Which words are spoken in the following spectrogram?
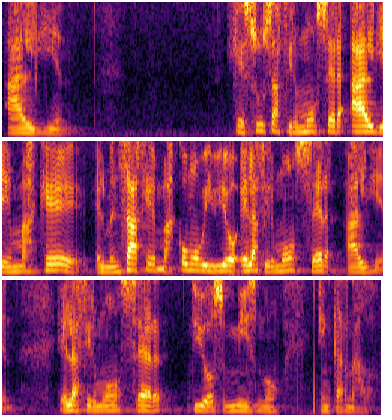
alguien. Jesús afirmó ser alguien, más que el mensaje, más cómo vivió, Él afirmó ser alguien. Él afirmó ser Dios mismo encarnado.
